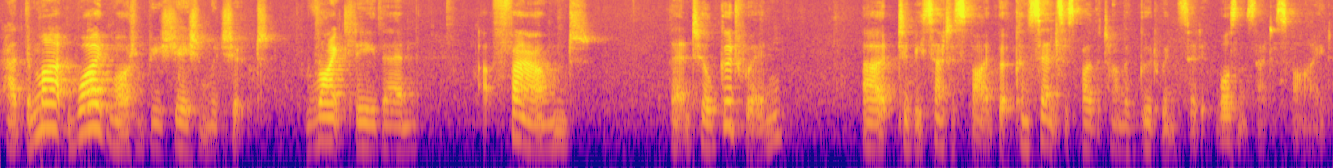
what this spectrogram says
had the wide margin of appreciation which it rightly then found until Goodwin uh, to be satisfied, but consensus by the time of Goodwin said it wasn't satisfied.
